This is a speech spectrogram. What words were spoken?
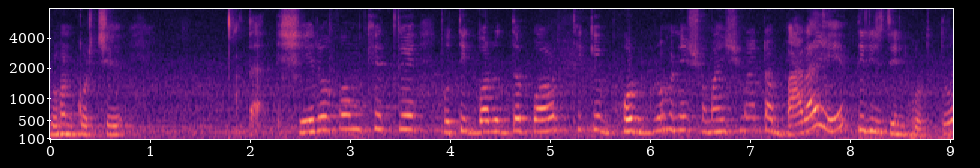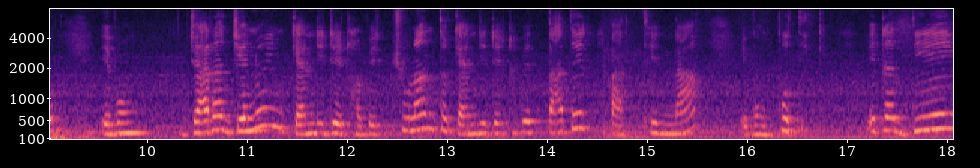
গ্রহণ করছে। তা সেরকম ক্ষেত্রে প্রতীক বরাদ্দ পর থেকে ভোট গ্রহণের সময়সীমাটা বাড়ায়ে তিরিশ দিন করত এবং যারা জেনুইন ক্যান্ডিডেট হবে, চূড়ান্ত ক্যান্ডিডেট হবে, তাদের প্রার্থীর নাম এবং প্রতীক। এটা দিয়েই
